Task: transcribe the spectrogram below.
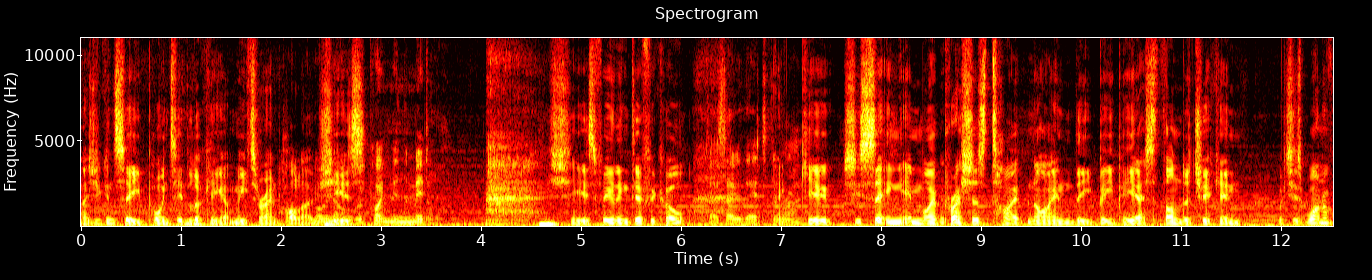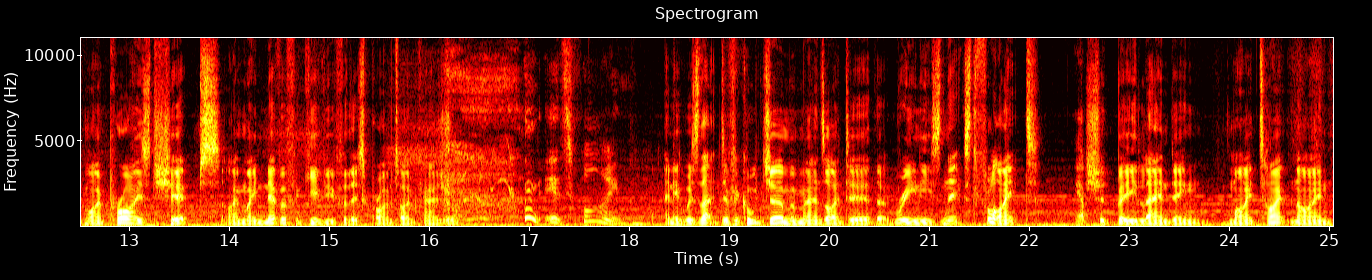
as you can see, pointed looking at Mitterand Hollow. Well, she no, is We're pointing in the middle. she is feeling difficult. That's over there to the Thank right. you. She's sitting in my precious Type 9, the BPS Thunder Chicken, which is one of my prized ships. I may never forgive you for this, Primetime Casual. it's fine. And it was that difficult German man's idea that Rheeney's next flight Yep. should be landing my Type 9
